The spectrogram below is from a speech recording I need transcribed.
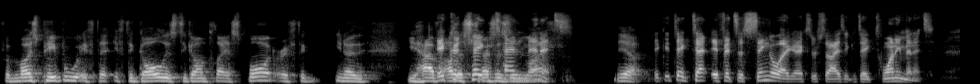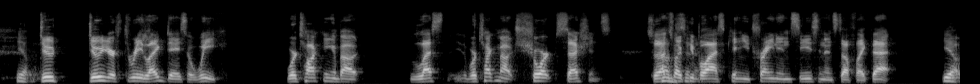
for most people, if the if the goal is to go and play a sport, or if the you know you have it could take ten minutes. Life, yeah, it could take ten. If it's a single leg exercise, it could take twenty minutes. Yeah, do do your three leg days a week. We're talking about less. We're talking about short sessions. So that's 100%. why people ask, can you train in season and stuff like that? Yeah.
